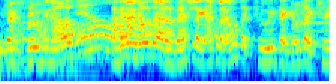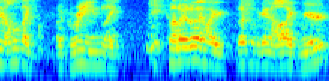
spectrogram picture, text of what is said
starts bruising up, Ew. and then I noticed that eventually, like after like almost like two weeks, like it was like turning almost like a green like color, like my flesh was getting all like weird,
